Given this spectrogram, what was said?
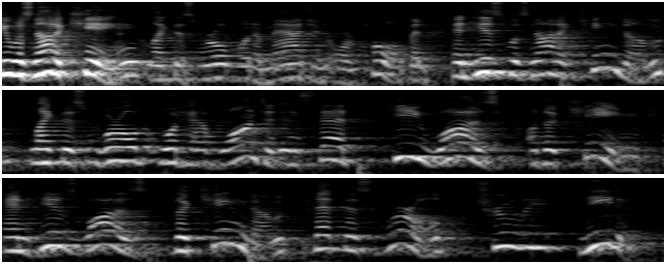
He was not a king like this world would imagine or hope, and, and his was not a kingdom like this world would have wanted. Instead, he was the king, and his was the kingdom that this world truly needed.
